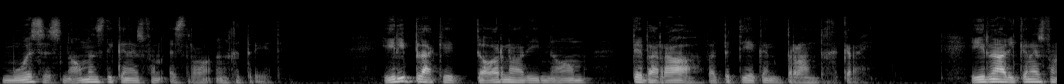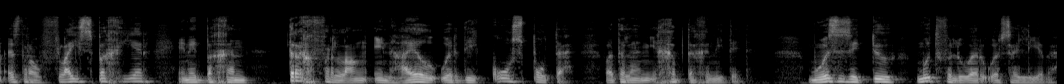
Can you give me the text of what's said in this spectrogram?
Moses namens die kinders van Israel ingetree het. Hierdie plek het daarna die naam Tebera wat beteken brand gekry. Hierna het die kinders van Israel vleis begeer en het begin terugverlang en huil oor die kospotte wat hulle in Egipte geniet het. Moses het toe moed verloor oor sy lewe.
